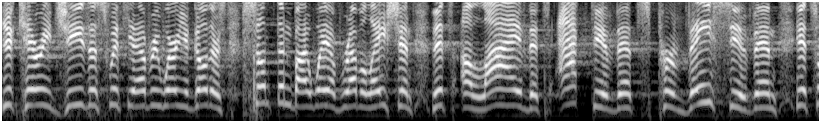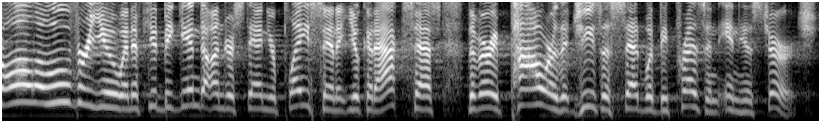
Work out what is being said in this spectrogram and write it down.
you carry Jesus with you everywhere you go. There's something by way of revelation that's alive alive, that's active, that's pervasive, and it's all over you. And if you'd begin to understand your place in it, you could access the very power that Jesus said would be present in his church.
